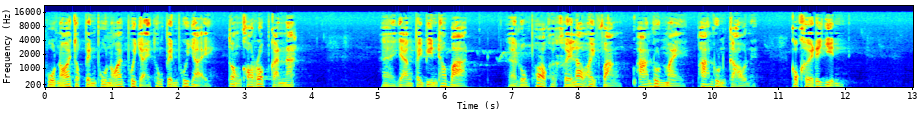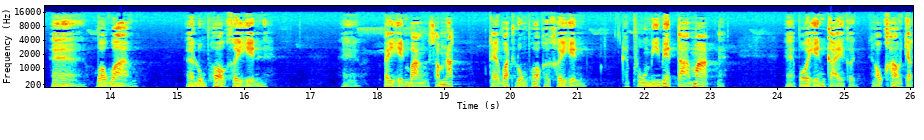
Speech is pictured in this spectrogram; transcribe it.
ผู้น้อยต้องเป็นผู้น้อยผู้ใหญ่ต้องเป็นผู้ใหญ่ ต้องเคารพกันนะ อย่างไปบินเท่าบาทหลวงพ่อก็เคยเล่าให้ฟัง พระรุ่นใหม่ พระรุ่นเก่าเนี่ย ก็เคยได้ยินอบอกว่าหลวงพ่อเคยเห็นไปเห็นบางสำนัก แต่วัดหลวงพ่อก็เคยเห็น ผู้มีเมตตามากนะพอเห็นไก่ก็เอาข้าวจาก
